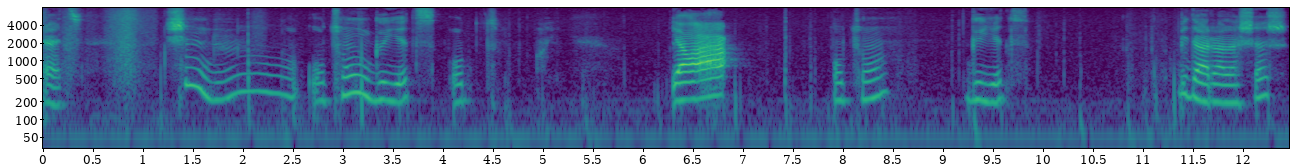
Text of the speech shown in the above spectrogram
Evet. Şimdi oton gıyıt. Ot ya oton gıyıt. Bir daha arkadaşlar.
